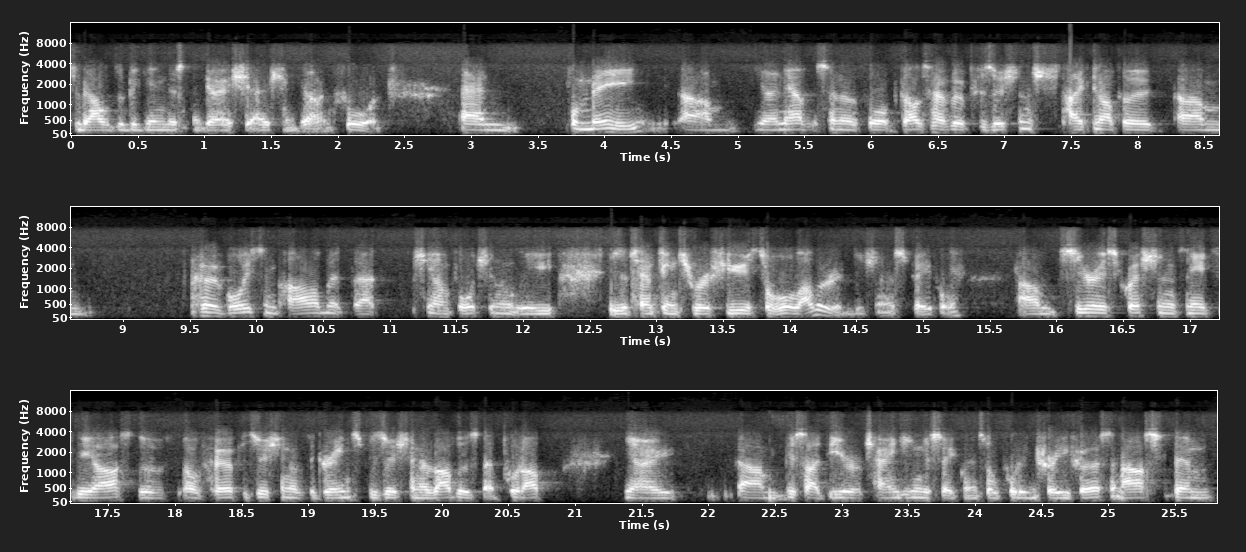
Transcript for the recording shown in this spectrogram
to be able to begin this negotiation going forward. And for me, um, you know, now that Senator Thorpe does have her position, she's taken up her um, her voice in Parliament that she unfortunately is attempting to refuse to all other Indigenous people. Um, serious questions need to be asked of, of her position, of the Greens' position, of others that put up you know, um, this idea of changing the sequence or putting treaty first and ask them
